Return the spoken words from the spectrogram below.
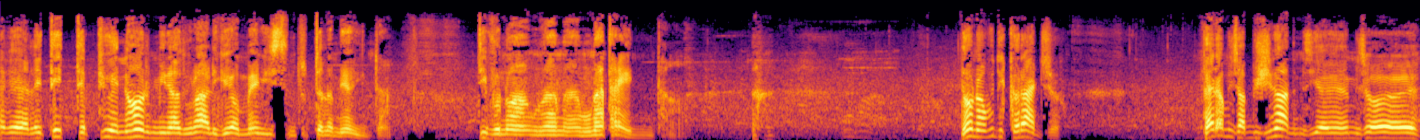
aveva le tette più enormi naturali che ho mai visto in tutta la mia vita, tipo una, una, una 30. Non ho avuto il coraggio, però mi sono avvicinato, mi, sono, mi sono,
